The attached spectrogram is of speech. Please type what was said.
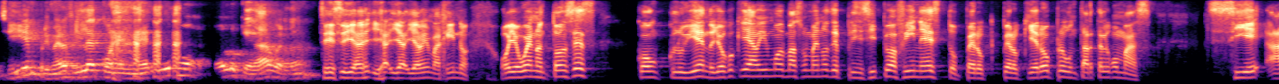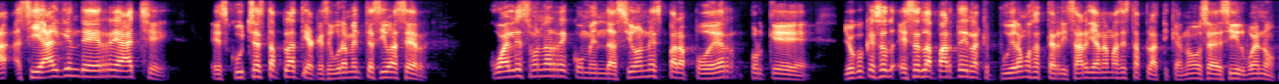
Sí, en primera fila con el nervio, todo lo que da, ¿verdad? Sí, sí, ya, ya, ya me imagino. Oye, bueno, entonces, concluyendo, yo creo que ya vimos más o menos de principio a fin esto, pero, pero quiero preguntarte algo más. Si, si alguien de RH escucha esta plática, que seguramente así va a ser, ¿cuáles son las recomendaciones para poder, porque yo creo que esa, es la parte en la que pudiéramos aterrizar ya nada más esta plática, ¿no? O sea, decir, bueno,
